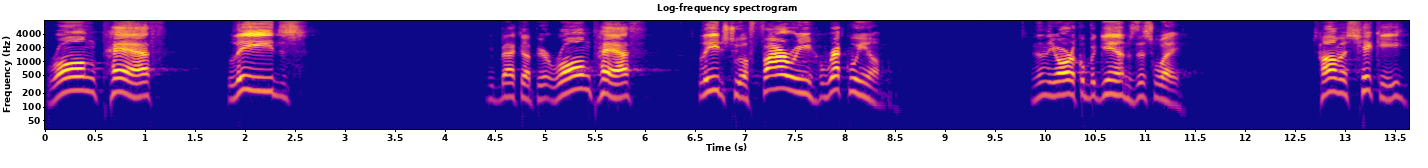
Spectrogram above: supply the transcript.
Wrong path leads, let me back up here. Wrong path leads to a fiery requiem. And then the article begins this way Thomas Hickey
